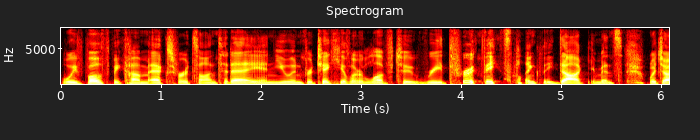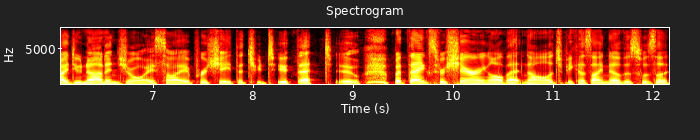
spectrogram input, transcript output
we've both become experts on today. And you, in particular, love to read through these lengthy documents, which I do not enjoy. So I appreciate that you do that too. But thanks for sharing all that knowledge because I know this was a,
